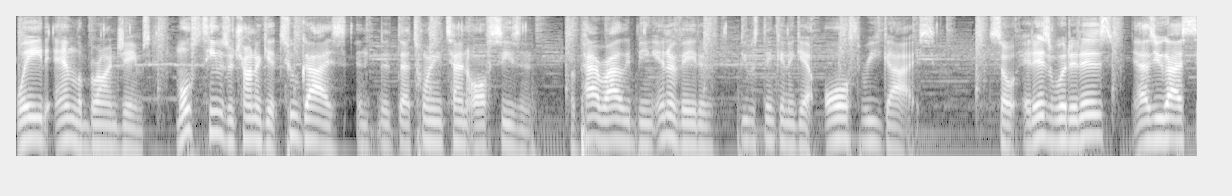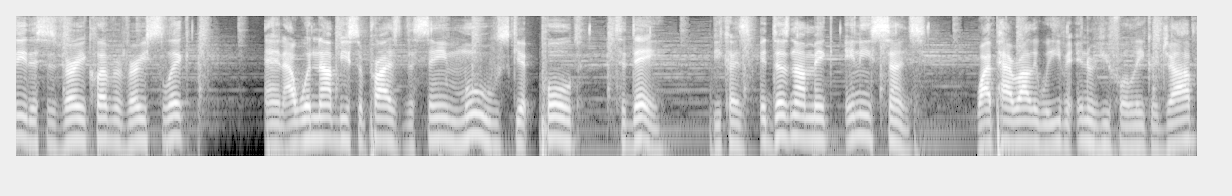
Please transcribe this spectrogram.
Wade, and LeBron James. Most teams are trying to get two guys in that 2010 off season, but Pat Riley being innovative, he was thinking to get all three guys. So it is what it is. As you guys see, this is very clever, very slick, and I would not be surprised the same moves get pulled today because it does not make any sense why Pat Riley would even interview for a Laker job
